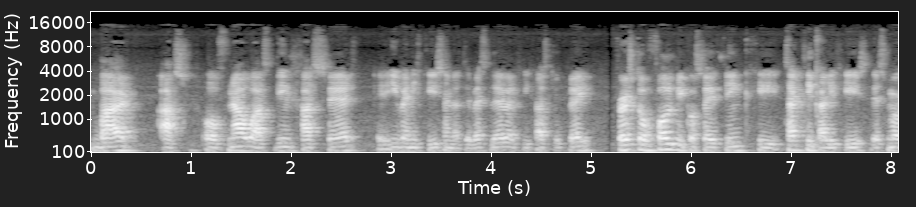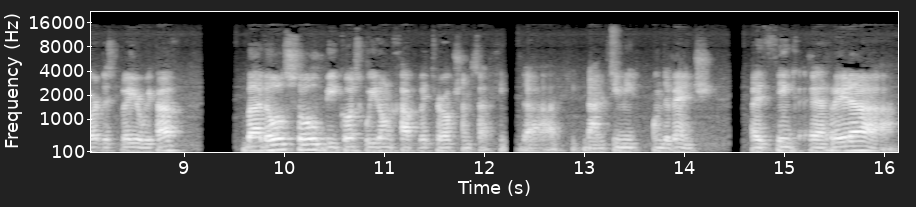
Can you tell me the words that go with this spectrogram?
But as of now, as Dean has said, eh, even if he isn't at the best level, he has to play. First of all, because I think he tactically he is the smartest player we have, but also because we don't have better options at him, that, than him on the bench. I think Herrera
